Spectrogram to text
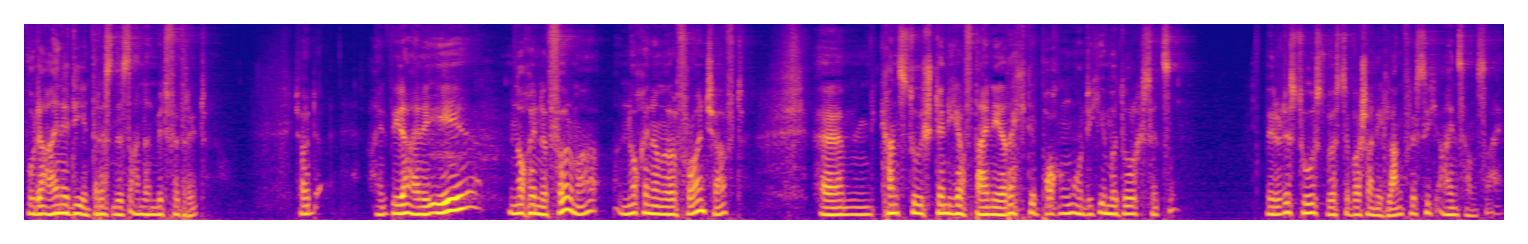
Wo der eine die Interessen des anderen mitvertritt. Schaut, weder eine Ehe, noch in der Firma, noch in einer Freundschaft ähm, kannst du ständig auf deine Rechte pochen und dich immer durchsetzen. Wenn du das tust, wirst du wahrscheinlich langfristig einsam sein.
